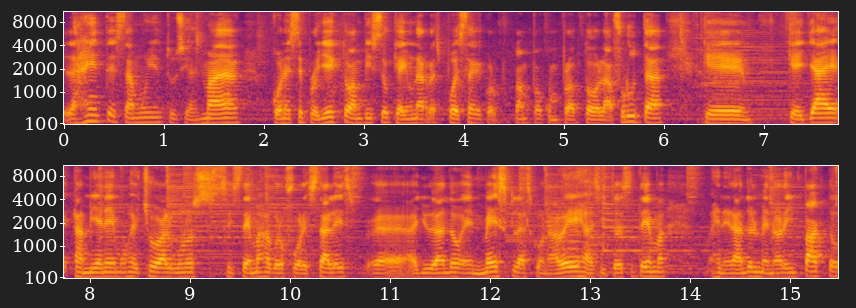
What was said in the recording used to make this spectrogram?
la gente está muy entusiasmada con este proyecto, han visto que hay una respuesta, que Corpo Campo ha comprado toda la fruta, que, que ya también hemos hecho algunos sistemas agroforestales eh, ayudando en mezclas con abejas y todo este tema, generando el menor impacto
